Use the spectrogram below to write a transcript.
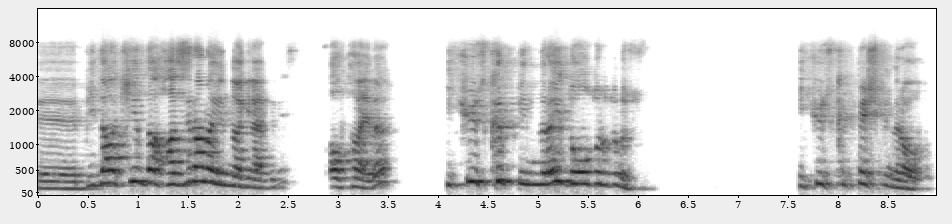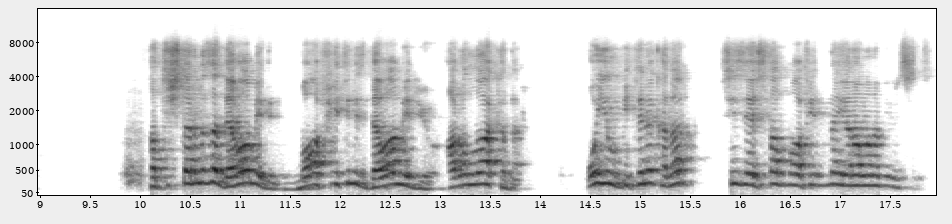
e, bir dahaki yılda Haziran ayına geldiniz 6 ayda 240 bin lirayı doldurdunuz. 245 bin lira oldu. Satışlarınıza devam edin. Muafiyetiniz devam ediyor. Aralığa kadar. O yıl bitene kadar siz esnaf muafiyetinden yararlanabilirsiniz.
